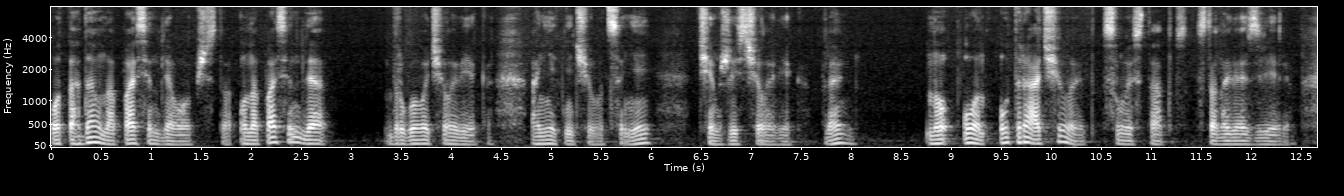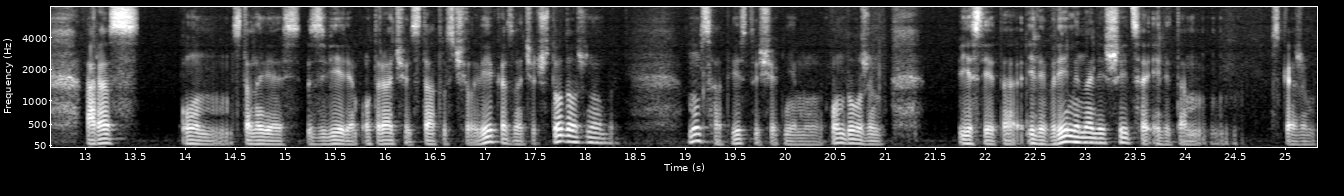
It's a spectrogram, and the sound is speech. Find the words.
вот тогда он опасен для общества, он опасен для другого человека. А нет ничего ценней, чем жизнь человека. Правильно? Но он утрачивает свой статус, становясь зверем. А раз он, становясь зверем, утрачивает статус человека, значит, что должно быть? Ну, соответствующее к нему. Он должен, если это или временно лишиться, или там, скажем,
